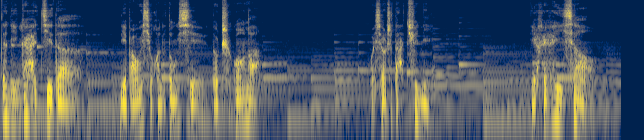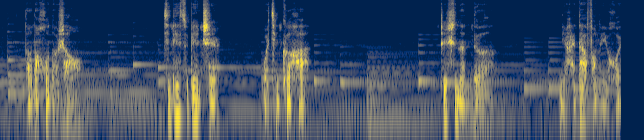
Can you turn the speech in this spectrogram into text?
但你应该还记得，你把我喜欢的东西都吃光了。我笑着打趣你，你嘿嘿一笑，挠挠后脑勺。今天随便吃，我请客哈。真是难得，你还大方了一回。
